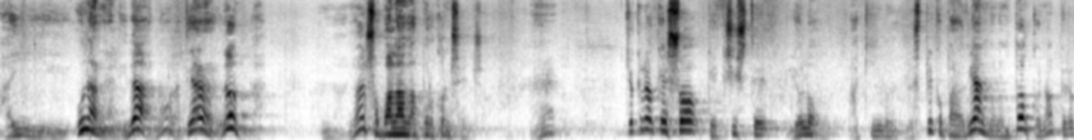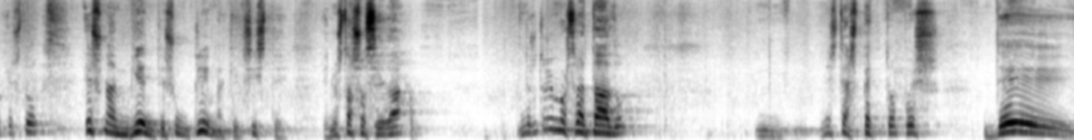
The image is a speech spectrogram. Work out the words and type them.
hay, una realidad, ¿no? La Tierra es redonda, no, no es ovalada por consenso. ¿eh? Yo creo que eso que existe, yo lo, aquí lo, lo, explico parodiándolo un poco, ¿no? pero que esto es un ambiente, es un clima que existe en nuestra sociedad Nosotros hemos tratado mm, en este aspecto pues de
